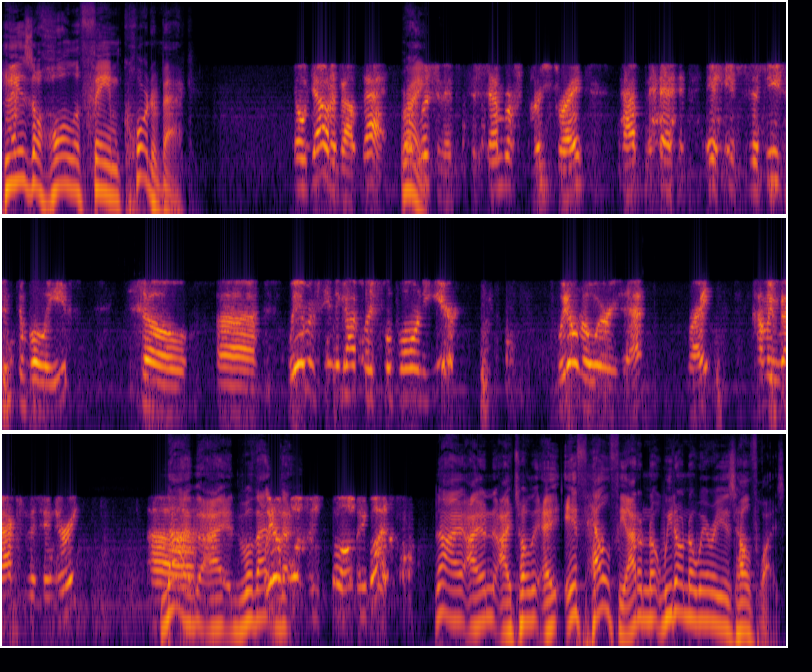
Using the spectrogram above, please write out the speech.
he is a Hall of Fame quarterback. No doubt about that. But Right. listen, it's December first, right? Hap- It's the season to believe. So uh, we haven't seen the guy play football in a year. We don't know where he's at, right? Coming back from this injury. Uh, no, I, well that, we don't that know if he's still who he was. no, I, I I totally if healthy. I don't know. We don't know where he is health wise.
